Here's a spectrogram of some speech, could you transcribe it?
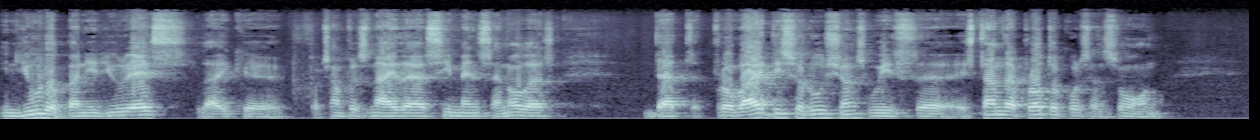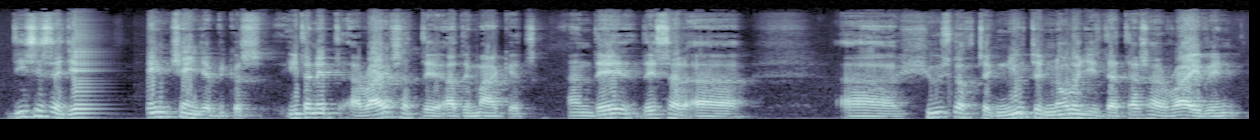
in Europe and in US, like uh, for example Schneider, Siemens, and others, that provide these solutions with uh, standard protocols and so on. This is a game changer because internet arrives at the at the market, and they, there's a, a, a huge of the new technologies that are arriving,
